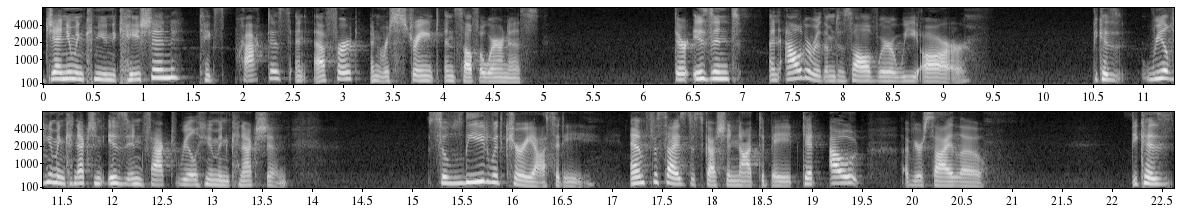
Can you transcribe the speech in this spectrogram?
Genuine communication takes practice and effort and restraint and self awareness there isn't an algorithm to solve where we are. Because real human connection is, in fact, real human connection. So lead with curiosity, emphasize discussion, not debate, get out of your silo. Because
